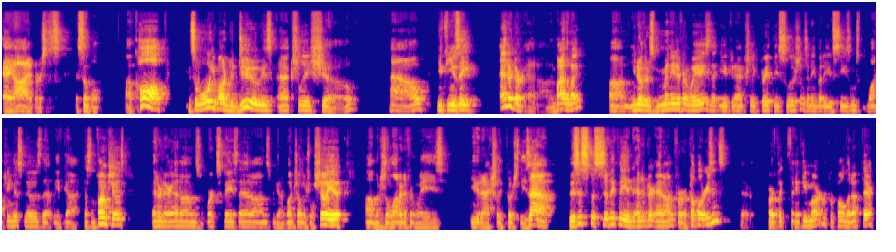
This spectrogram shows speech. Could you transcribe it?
AI versus a simple uh, call. And so what we wanted to do is actually show how you can use a editor add-on. And by the way, um, you know, there's many different ways that you can actually create these solutions. Anybody who's seasoned watching this knows that we've got custom functions, editor add-ons, workspace add-ons. We got a bunch of others we'll show you, um, but there's a lot of different ways you can actually push these out. This is specifically an editor add-on for a couple of reasons. They're perfect. Thank you, Martin, for pulling that up there.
